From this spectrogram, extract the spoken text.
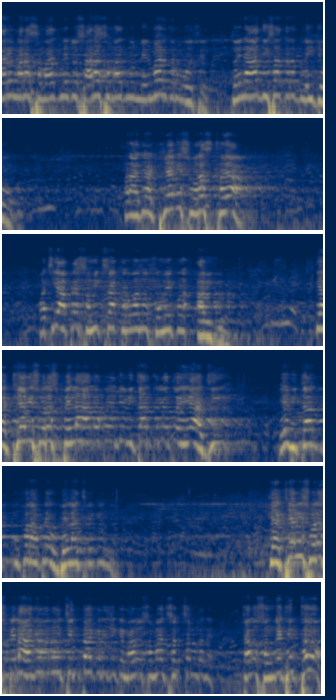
મારે મારા સમાજને જો સારા સમાજનું નિર્માણ કરવું હશે, તો એને આ દિશા તરફ લઈ જવું પણ આજે અઠ્યાવીસ વર્ષ થયા. પછી આપણે સમીક્ષા કરવાનો સમય પણ આવી ગયો. કે અઠ્યાવીસ વર્ષ પહેલા આ લોકોએ જે વિચાર કર્યો તો એ હજી એ વિચાર ઉપર આપણે ઉભેલા છે કે નહીં? કે અઠ્યાવીસ વર્ષ પહેલા આગેવાનોએ ચિંતા કરી હતી કે મારો સમાજ સક્ષમ બને. ચાલો સંગઠિત થયો.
